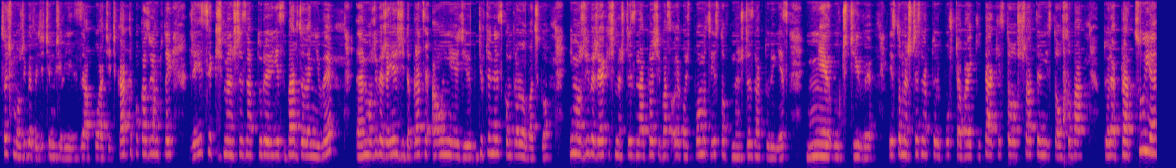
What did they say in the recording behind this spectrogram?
coś możliwe będziecie musieli zapłacić. Karty pokazują tutaj, że jest jakiś mężczyzna, który jest bardzo leniwy, e, możliwe, że jeździ do pracy, a on nie jeździ. Dziewczyny skontrolować go i możliwe, że jakiś mężczyzna prosi Was o jakąś pomoc. Jest to mężczyzna, który jest nieuczciwy. Jest to mężczyzna, który puszcza bajki. Tak, jest to szatyn, jest to osoba, która pracuje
